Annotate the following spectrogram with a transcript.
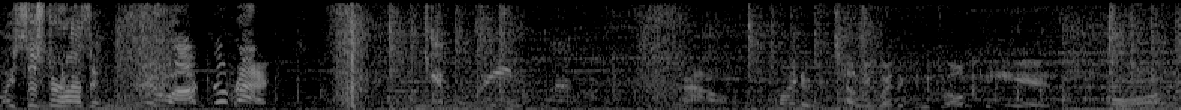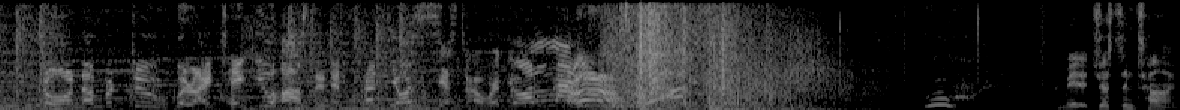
My sister has it! I just in time.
